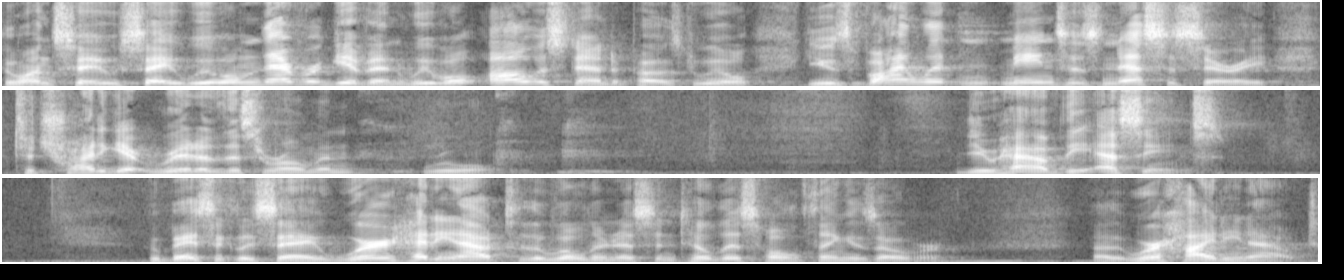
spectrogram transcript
the ones who say, We will never give in, we will always stand opposed, we will use violent means as necessary to try to get rid of this Roman rule. You have the Essenes, who basically say, We're heading out to the wilderness until this whole thing is over. Uh, we're hiding out.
